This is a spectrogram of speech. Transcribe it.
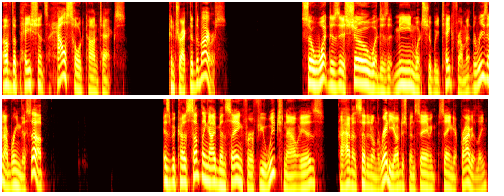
of the patient's household contacts contracted the virus. So, what does this show? What does it mean? What should we take from it? The reason I bring this up is because something I've been saying for a few weeks now is I haven't said it on the radio, I've just been saying, saying it privately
